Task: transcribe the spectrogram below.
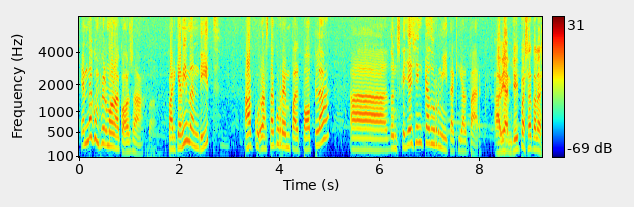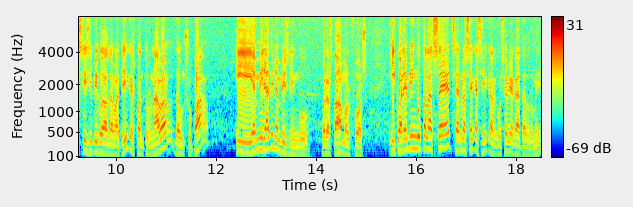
Hem de confirmar una cosa, perquè a mi m'han dit, està corrent pel poble, eh, doncs que hi ha gent que ha dormit aquí al parc. Aviam, jo he passat a les 6 i pico del matí, que és quan tornava d'un sopar, i hem mirat i no hem vist ningú, però estava molt fosc. I quan hem vingut a les 7, sembla ser que sí, que algú s'havia quedat a dormir.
